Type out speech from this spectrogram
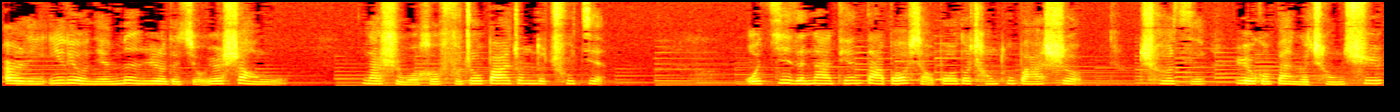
二零一六年闷热的九月上午。那是我和福州八中的初见。我记得那天大包小包的长途跋涉，车子越过半个城区，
